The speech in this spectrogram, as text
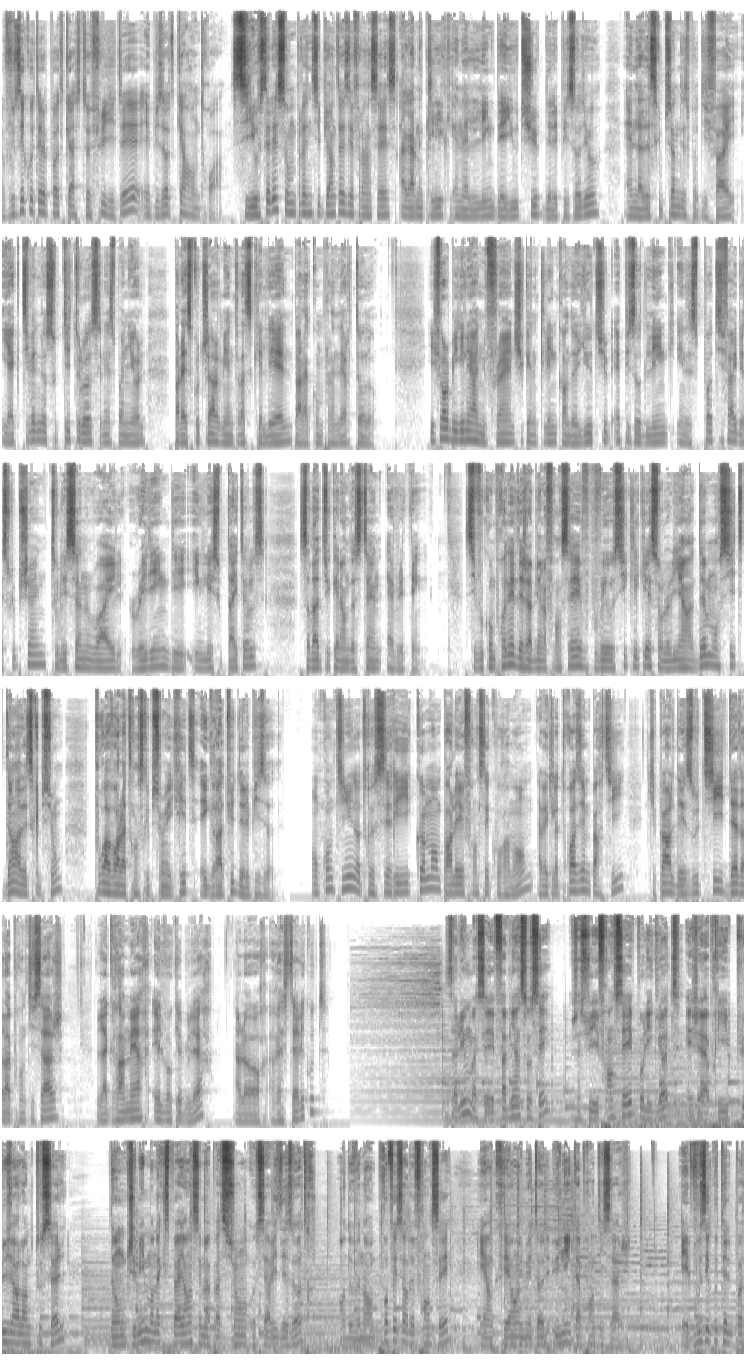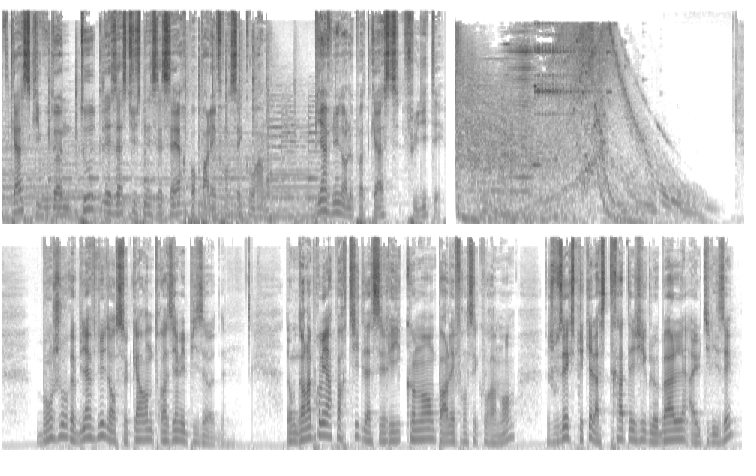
Vous écoutez le podcast Fluidité, épisode 43. Si ustedes son principiantes de francés, hagan clic en el link de YouTube del episodio en la descripción de Spotify y activen los subtítulos en español para escuchar mientras que leen para comprender todo. If you're a beginner in French, you can click on the YouTube episode link in the Spotify description to listen while reading the English subtitles so that you can understand everything. Si vous comprenez déjà bien le français, vous pouvez aussi cliquer sur le lien de mon site dans la description pour avoir la transcription écrite et gratuite de l'épisode. On continue notre série Comment parler français couramment avec la troisième partie qui parle des outils d'aide à l'apprentissage, la grammaire et le vocabulaire. Alors restez à l'écoute. Salut, moi c'est Fabien Saucé, je suis français polyglotte et j'ai appris plusieurs langues tout seul, donc j'ai mis mon expérience et ma passion au service des autres en devenant professeur de français et en créant une méthode unique d'apprentissage. Et vous écoutez le podcast qui vous donne toutes les astuces nécessaires pour parler français couramment. Bienvenue dans le podcast Fluidité. Bonjour et bienvenue dans ce 43e épisode. Donc dans la première partie de la série Comment parler français couramment, je vous ai expliqué la stratégie globale à utiliser.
